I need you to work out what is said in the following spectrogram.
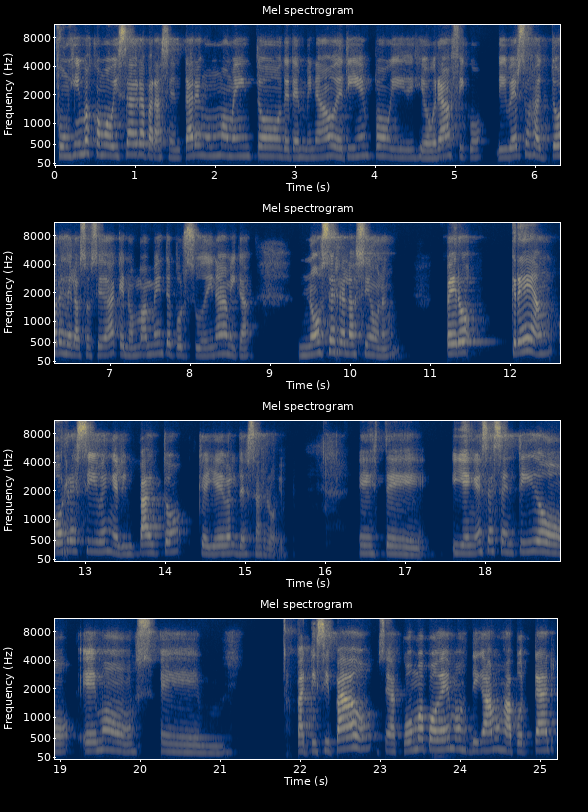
fungimos como bisagra para sentar en un momento determinado de tiempo y geográfico diversos actores de la sociedad que normalmente por su dinámica no se relacionan, pero crean o reciben el impacto que lleva el desarrollo. Este, y en ese sentido hemos eh, participado, o sea, cómo podemos, digamos, aportar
